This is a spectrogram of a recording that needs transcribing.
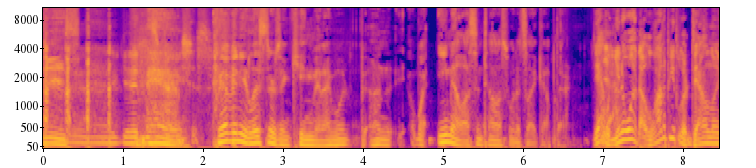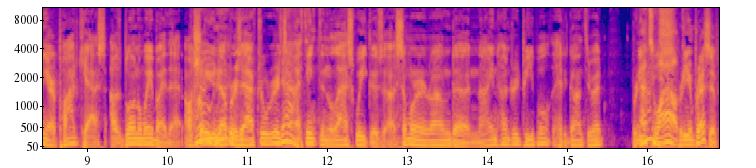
jeez. Oh, man, if we have any listeners in Kingman, I would on, what, email us and tell us what it's like up there. Yeah, well, you know what? A lot of people are downloading our podcast. I was blown away by that. I'll show Oh, you good. numbers afterwards. Yeah. I think in the last week there's uh, somewhere around uh, 900 people that had gone through it. Pretty That's wild. Pretty impressive.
